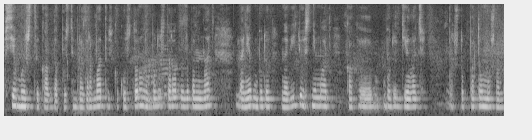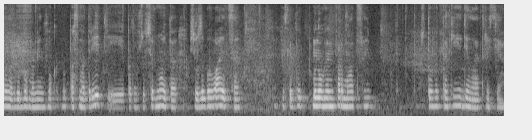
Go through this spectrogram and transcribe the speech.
все мышцы, как, допустим, разрабатывать, в какую сторону. Буду стараться запоминать, да нет, буду на видео снимать, как э, будут делать чтобы потом можно было в любой момент ну, как бы посмотреть, и потому что все равно это все забывается, если будет много информации. Так что вот такие дела, друзья.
